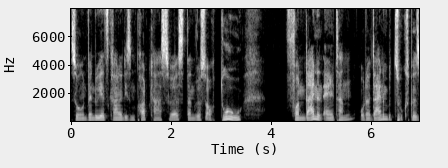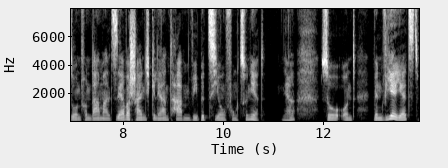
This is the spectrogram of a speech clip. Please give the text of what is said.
So, und wenn du jetzt gerade diesen Podcast hörst, dann wirst auch du von deinen Eltern oder deinen Bezugspersonen von damals sehr wahrscheinlich gelernt haben, wie Beziehung funktioniert. Ja, so und wenn wir jetzt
